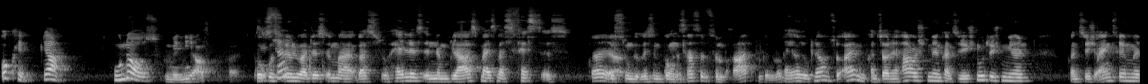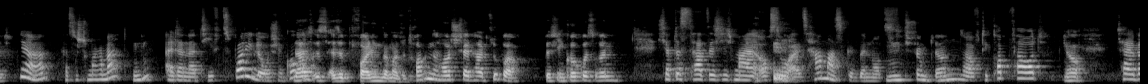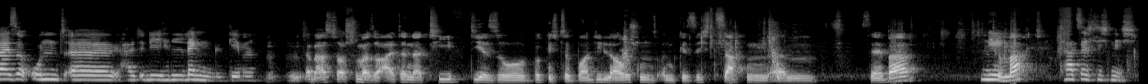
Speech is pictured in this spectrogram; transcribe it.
okay, ja. Who knows? Mir nie aufgefallen. Siehst du? Kokosöl hat das immer was so helles in einem Glas, meist was fest ist. Ah, ja. Bis zu einem gewissen Punkt. das hast du zum Braten genutzt? Naja, du klar, zu allem. Kannst du auch die Haare schmieren, kannst du die Schnute schmieren, kannst dich eincremen mit. Ja, hast du schon mal gemacht? Mhm. Alternativ zu Bodylotion. Guck Das ist, also vor allem, wenn man so trockene Hautstellen hat, super. Bisschen Kokos drin. Ich habe das tatsächlich mal auch so als Haarmaske benutzt. Hm, stimmt, ja. Mhm, So auf die Kopfhaut Ja. teilweise und äh, halt in die Längen gegeben. Mhm. Aber hast du auch schon mal so alternativ dir so wirklich so Bodylotions und Gesichtssachen ähm, selber Nee, gemacht? tatsächlich nicht.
